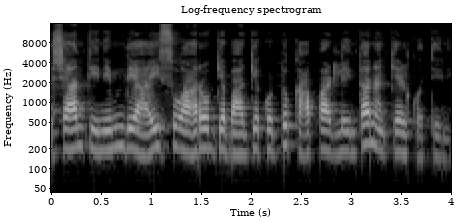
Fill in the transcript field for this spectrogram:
ಶಾಂತಿ, ನೆಮ್ಮದಿ, ಆಯಸ್ಸು, ಆರೋಗ್ಯ ಭಾಗ್ಯ ಕೊಟ್ಟು ಕಾಪಾಡಲಿ ಅಂತ ನಾನು ಕೇಳ್ಕೊತೀನಿ.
